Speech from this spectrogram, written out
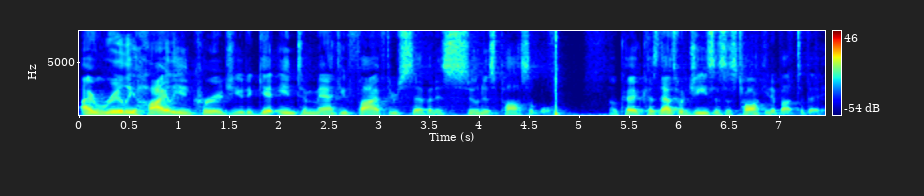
I really highly encourage you to get into Matthew 5 through 7 as soon as possible. Okay? Because that's what Jesus is talking about today.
